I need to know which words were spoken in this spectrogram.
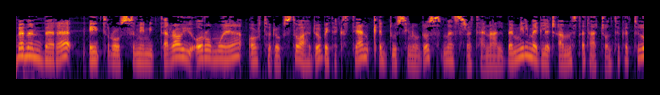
በመንበረ ጴጥሮስ ስም የሚጠራው የኦሮሞያ ኦርቶዶክስ ተዋሕዶ ቤተ ክርስቲያን ቅዱስ ሲኖዶስ መስርተናል በሚል መግለጫ መስጠታቸውን ተከትሎ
